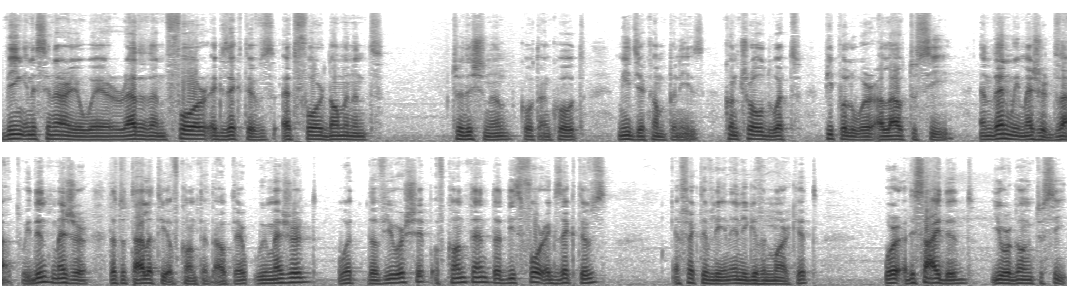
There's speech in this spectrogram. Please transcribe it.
being in a scenario where rather than four executives at four dominant, traditional quote unquote media companies controlled what people were allowed to see and then we measured that. We didn't measure the totality of content out there. We measured what the viewership of content that these four executives, effectively in any given market, were decided you were going to see.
